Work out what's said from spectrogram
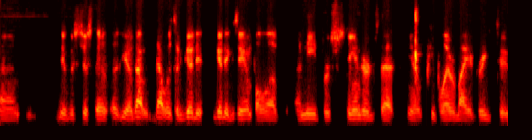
um, it was just a you know that that was a good good example of a need for standards that you know people everybody agreed to.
